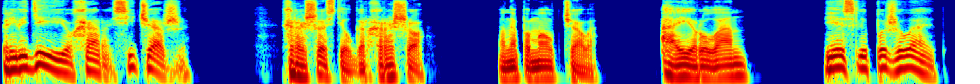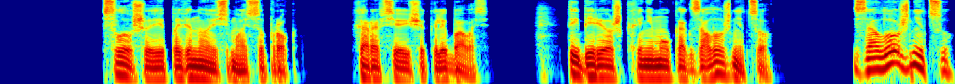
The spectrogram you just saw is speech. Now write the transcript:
Приведи ее, Хара, сейчас же». «Хорошо, Стилгар, хорошо». Она помолчала. «А Ирулан?» если пожелает. Слушаю и повинуюсь, мой супруг. Хара все еще колебалась. Ты берешь к нему как заложницу? Заложницу?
